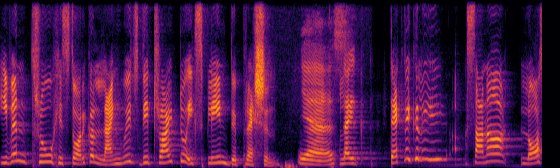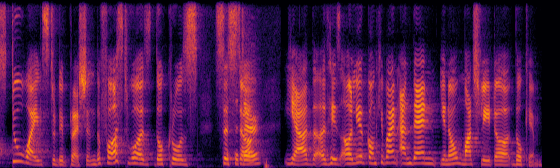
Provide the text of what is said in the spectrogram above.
even through historical language, they tried to explain depression. Yes. Like, technically, Sana lost two wives to depression. The first was Dokro's sister. Sister. Yeah, the, uh, his earlier concubine, and then, you know, much later, Dokim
